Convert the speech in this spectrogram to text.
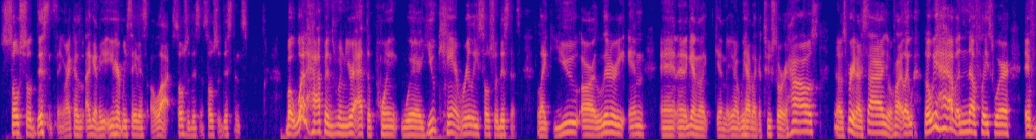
social distancing, right? Because again, you hear me say this a lot social distance, social distance. But what happens when you're at the point where you can't really social distance? Like you are literally in, and, and again, like, and, you know, we have like a two story house, you know, it's pretty nice size, you know, like, so we have enough place where if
